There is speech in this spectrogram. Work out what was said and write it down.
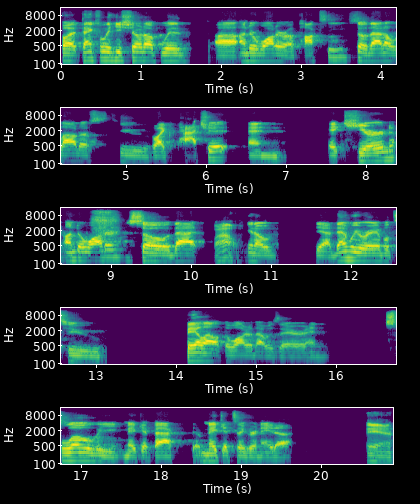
But thankfully he showed up with uh, underwater epoxy so that allowed us to like patch it and it cured underwater so that wow. you know yeah then we were able to bail out the water that was there and slowly make it back make it to grenada Yeah,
